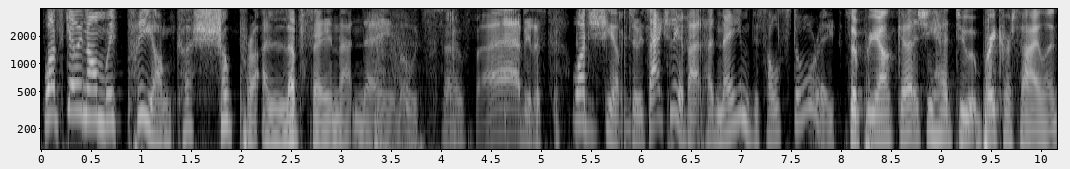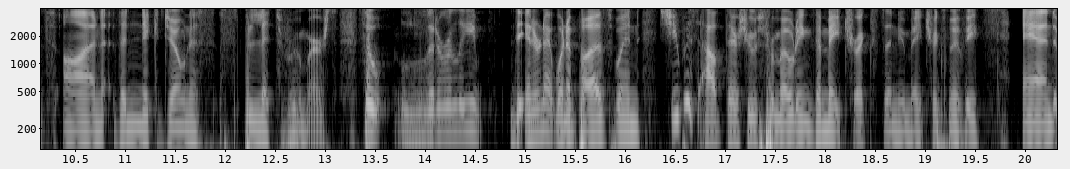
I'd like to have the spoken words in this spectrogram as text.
What's going on with Priyanka Chopra? I love saying that name. Oh, it's so fabulous. What is she up to? It's actually about her name. This whole story. So Priyanka, she had to break her silence on the Nick Jonas split rumors. So literally, the internet went a buzz when she was out there. She was promoting The Matrix, the new Matrix movie, and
